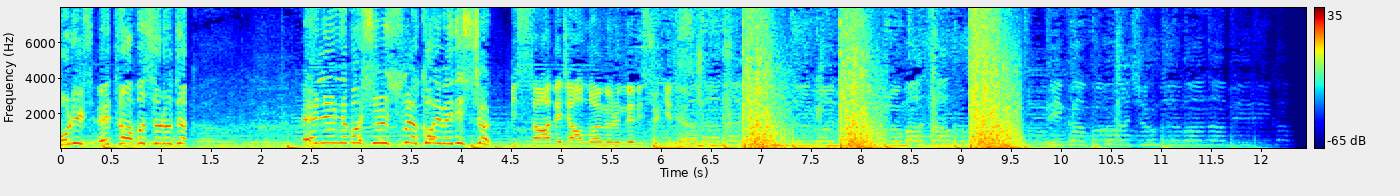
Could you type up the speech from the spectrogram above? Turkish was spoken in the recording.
Polis etrafa sarıldı. Ellerini başının üstüne koy ve diz çök. Biz sadece Allah'ın önünde diz çökeriz.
